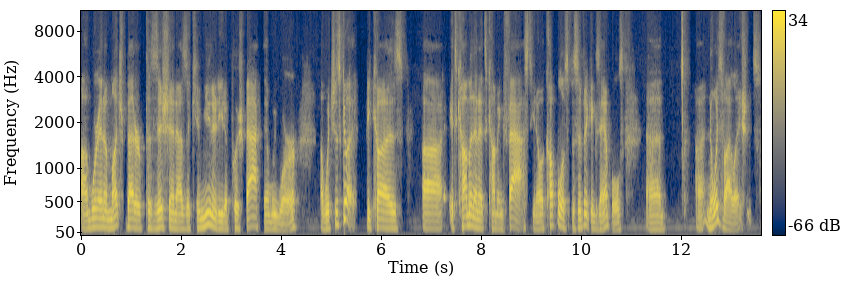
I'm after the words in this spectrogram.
um, we're in a much better position as a community to push back than we were, uh, which is good because uh, it's coming and it's coming fast. You know, a couple of specific examples. Uh, uh, noise violations.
